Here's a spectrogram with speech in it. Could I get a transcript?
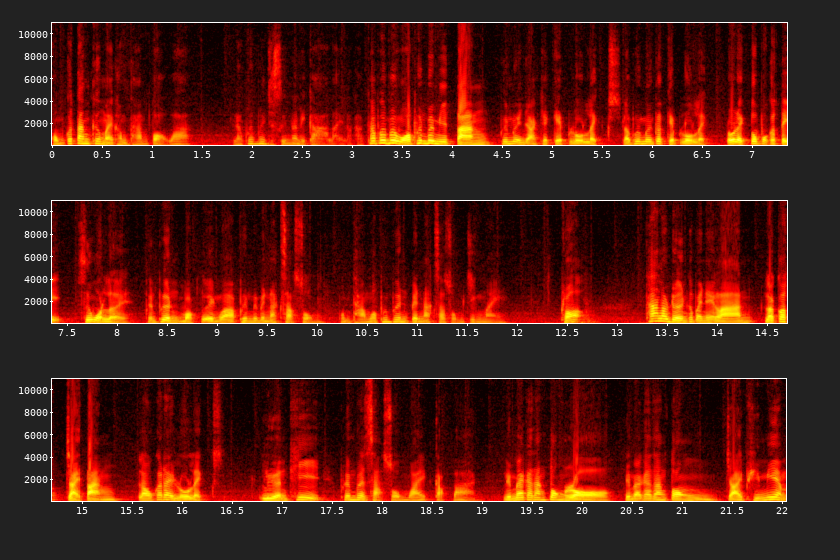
ผมก็ตั้งเครื่องหมายคำถามต่อว่า แล้วเพื่อนๆจะซื้อนาฬิกาอะไรล่ะครับ ถ้าเพื่อนๆบอกว่าเพื่อนๆมีตังค์เพื่อนๆอยากจะเก็บโรเล็กซ์แล้วเพื่อนๆก็เก็บโรเล็กซ์โรเล็กซ์ตัวปกติ ซื้อหมดเลย เพื่อนๆบอกตัวเองว่าเพื่อนๆเป็นนักสะสม ผมถามว่าเพื่อนๆเป็นนักสะสมจริงไหม เพราะถ้าเราเดินเข้าไปในร้าน แล้วก็จ่ายตังค์เราก็ได้โรเล็กซ์เรือนที่เพื่อนๆสะสมไว้กลับบ้าน หรือแม้กระทั่งต้องรอ หรือแม้กระทั่งต้องจ่ายพรีเมียม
